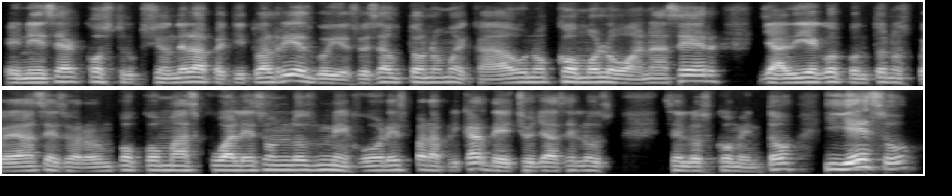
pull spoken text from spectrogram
en esa construcción del apetito al riesgo y eso es autónomo de cada uno, cómo lo van a hacer. Ya Diego pronto nos puede asesorar un poco más cuáles son los mejores para aplicar. De hecho, ya se los, se los comentó y eso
